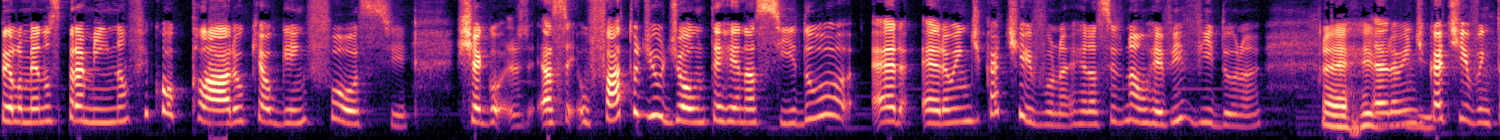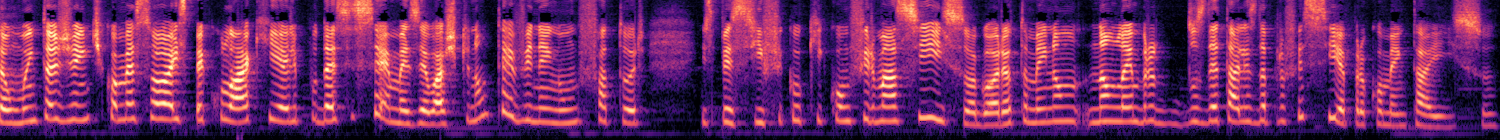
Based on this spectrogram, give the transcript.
pelo menos para mim, não ficou claro que alguém fosse. Chegou, assim, o fato de o John ter renascido era, era um indicativo, né? Renascido não, revivido, né? É, revivido. Era um indicativo. Então, muita gente começou a especular que ele pudesse ser, mas eu acho que não teve nenhum fator específico que confirmasse isso. Agora, eu também não, não lembro dos detalhes da profecia para comentar isso.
